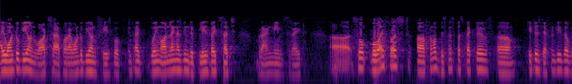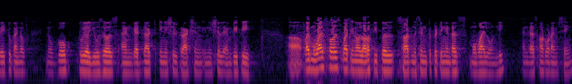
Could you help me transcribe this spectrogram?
I want to be on WhatsApp or I want to be on Facebook. In fact, going online has been replaced by such brand names, right? Uh, so mobile first, uh, from a business perspective, um, it is definitely the way to kind of you know go to your users and get that initial traction, initial MVP. Uh, by mobile first, but you know a lot of people start misinterpreting it as mobile only, and that's not what I'm saying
